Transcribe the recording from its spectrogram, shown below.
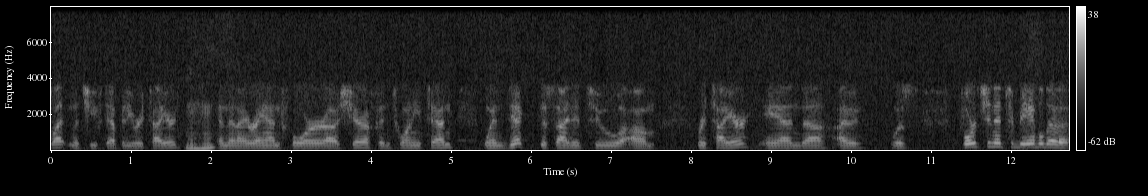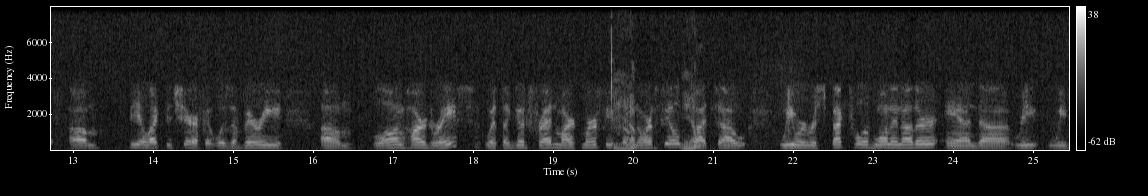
Sletton, the chief deputy, retired, hmm and then I ran for uh, sheriff in 2010 when Dick decided to um, retire, and uh, I was fortunate to be able to um, be elected sheriff. It was a very um, long, hard race with a good friend, Mark Murphy from Yep. Northfield, Yep. but uh, we were respectful of one another, and uh, we we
